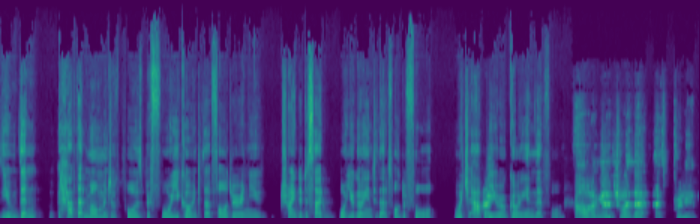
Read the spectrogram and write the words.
You then have that moment of pause before you go into that folder, and you trying to decide what you're going into that folder for, which app right. you're going in there for. Oh, I'm going to try that. That's brilliant.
